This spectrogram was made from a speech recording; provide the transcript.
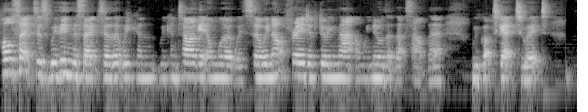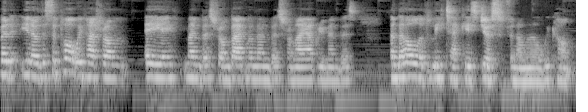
whole sectors within the sector that we can we can target and work with. So we're not afraid of doing that, and we know that that's out there. We've got to get to it. But you know, the support we've had from AEA members, from BAGMA members, from IAgrE members, and the whole of LETEC is just phenomenal. We can't,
